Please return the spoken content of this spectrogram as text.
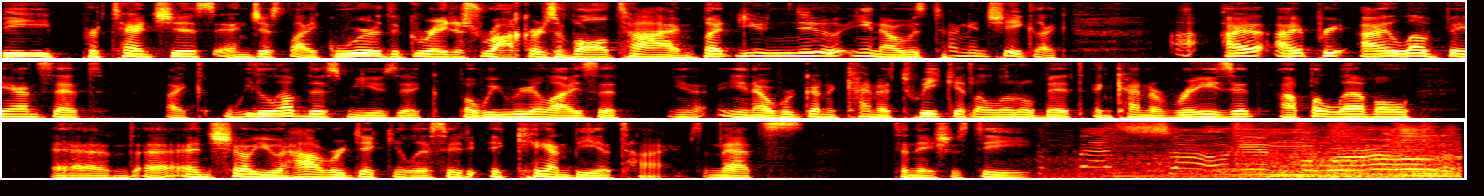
be pretentious and just like we're the greatest rockers of all time, but you knew, you know, it was tongue in cheek. Like I I pre- I love bands that like we love this music, but we realize that you know you know we're going to kind of tweak it a little bit and kind of raise it up a level and uh, and show you how ridiculous it, it can be at times, and that's Tenacious D. best song in the world.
